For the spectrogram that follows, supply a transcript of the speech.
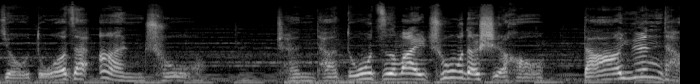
就躲在暗处，趁他独自外出的时候打晕他，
